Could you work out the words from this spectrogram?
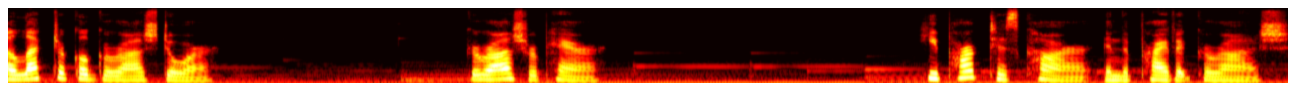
Electrical garage door, Garage repair. He parked his car in the private garage.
